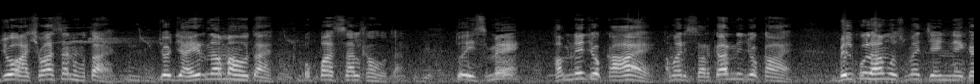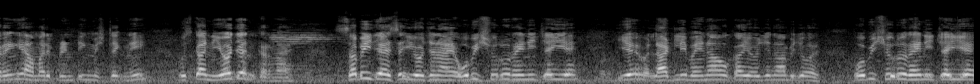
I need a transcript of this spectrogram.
जो आश्वासन होता है, जो जाहिरनामा होता है, वो पाँच साल का होता है। तो इसमें हमने जो कहा है, हमारी सरकार ने जो कहा है, बिल्कुल हम उसमें चेंज नहीं करेंगे, हमारी प्रिंटिंग मिस्टेक नहीं, उसका नियोजन करना है। सभी जैसे योजना है वो भी शुरू रहनी चाहिए। ये लाडली बहनाओं का योजना भी जो है, वो भी शुरू रहनी चाहिए।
